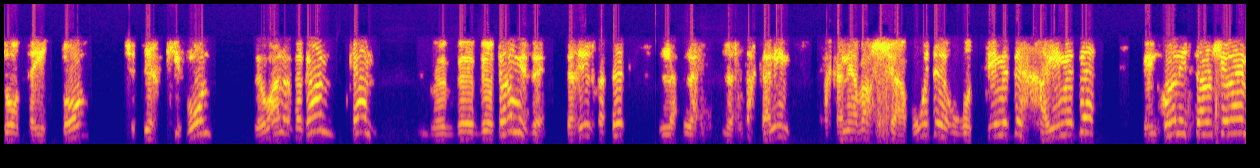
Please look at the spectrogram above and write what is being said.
דור צעיר טוב, שצריך כיוון, ווואלה, וגם, כן, ויותר מזה, צריך לתת לשחקנים, שחקני עבר שעברו את זה, רוצים את זה, חיים את זה, ועם כל הניסיון שלהם,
